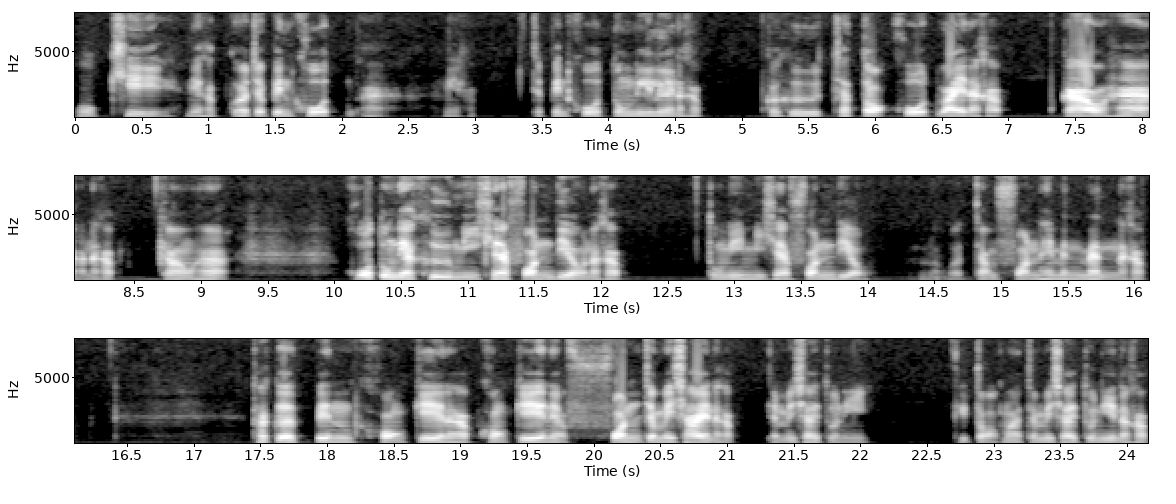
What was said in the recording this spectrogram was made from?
โอเคเนี่ยครับก็จะเป็นโค้ดอ่านี่ครับจะเป็นโค้ดตรงนี้เลยนะครับ ก็คือจะตอกโค้ดไว้นะครับ 95 นะครับ 95 โค้ดตรงนี้คือมีแค่ฟอนต์เดียวนะครับ ตรงนี้มีแค่ฟอนต์เดียว เราก็จำฟอนต์ให้แม่นๆนะครับ ถ้าเกิดเป็นของเกนะครับ ของเกเนี่ยฟอนต์จะไม่ใช่นะครับ จะไม่ใช่ตัวนี้ ที่ตอบมาจะไม่ใช่ตัวนี้นะครับ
